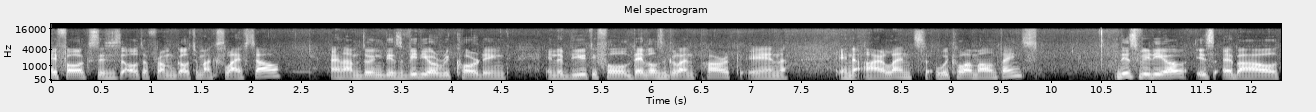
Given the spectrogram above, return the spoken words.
Hey folks, this is Oto from GoToMax Lifestyle and I'm doing this video recording in the beautiful Devil's Glen Park in, in Ireland's Wicklow Mountains. This video is about,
